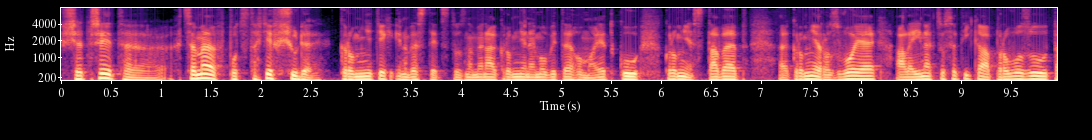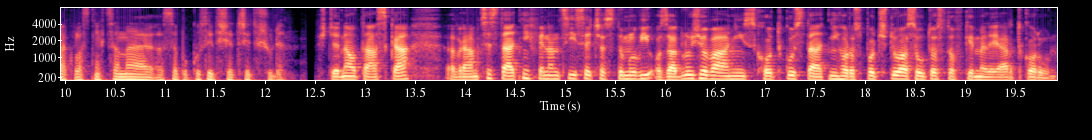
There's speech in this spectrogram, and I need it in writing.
Šetřit eh, chceme v podstatě všude, kromě těch investic, to znamená kromě nemovitého majetku, kromě staveb, eh, kromě rozvoje, ale jinak co se týká provozu, tak vlastně chceme se pokusit šetřit všude. Ještě jedna otázka. V rámci státních financí se často mluví o zadlužování schodku státního rozpočtu a jsou to stovky miliard korun.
